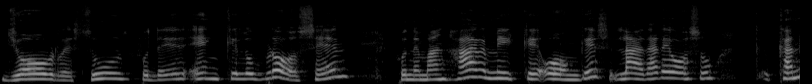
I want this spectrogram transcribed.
jobb, resurser, för det är enkelt och bra. Sen, för när man har mycket ångest, lärare också kan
